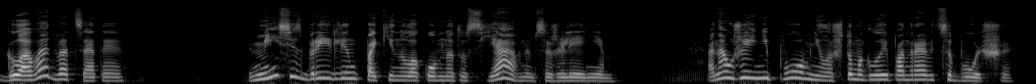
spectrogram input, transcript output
Глава двадцатая. Миссис Бридлинг покинула комнату с явным сожалением. Она уже и не помнила, что могло ей понравиться больше.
